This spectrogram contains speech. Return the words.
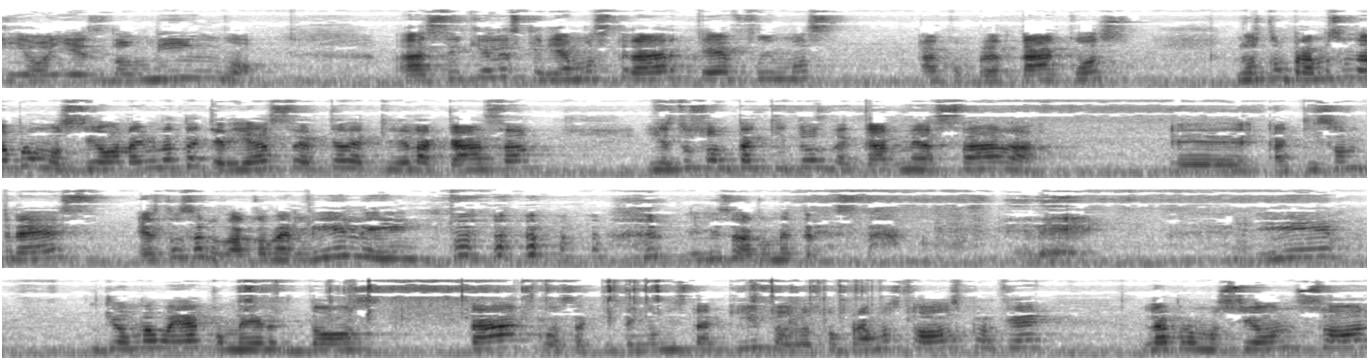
y hoy es domingo. Así que les quería mostrar que fuimos a comprar tacos. Nos compramos una promoción. Hay una taquería cerca de aquí de la casa y estos son taquitos de carne asada. Eh, aquí son tres. Estos se los va a comer Lili. Se va a comer tres tacos. Lili. Y yo me voy a comer dos tacos. Aquí tengo mis taquitos. Los compramos todos porque la promoción son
